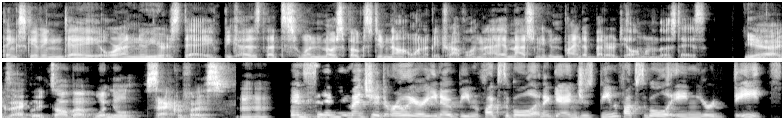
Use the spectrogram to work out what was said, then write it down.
Thanksgiving Day or on New Year's Day because that's when most folks do not want to be traveling. I imagine you can find a better deal on one of those days. Yeah, exactly. It's all about what you'll sacrifice. Mm-hmm. And Sam, you mentioned earlier, you know, being flexible. And again, just being flexible in your dates.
